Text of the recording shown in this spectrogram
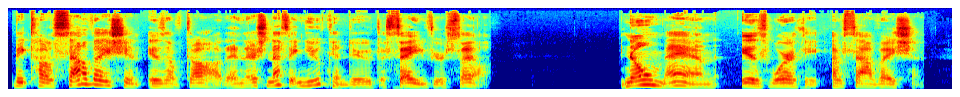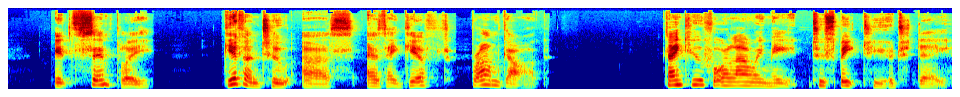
Because salvation is of God, and there's nothing you can do to save yourself. No man is worthy of salvation. It's simply given to us as a gift from God. Thank you for allowing me to speak to you today.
